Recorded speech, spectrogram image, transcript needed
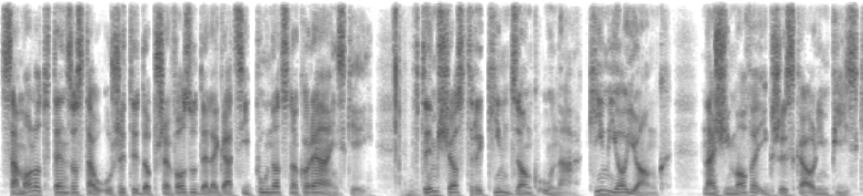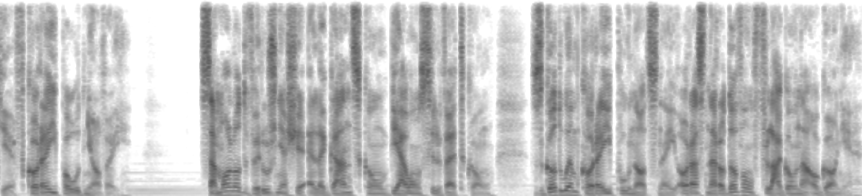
samolot ten został użyty do przewozu delegacji północno-koreańskiej, w tym siostry Kim Jong-una, Kim Yo-jong, na zimowe Igrzyska Olimpijskie w Korei Południowej. Samolot wyróżnia się elegancką, białą sylwetką, z godłem Korei Północnej oraz narodową flagą na ogonie.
